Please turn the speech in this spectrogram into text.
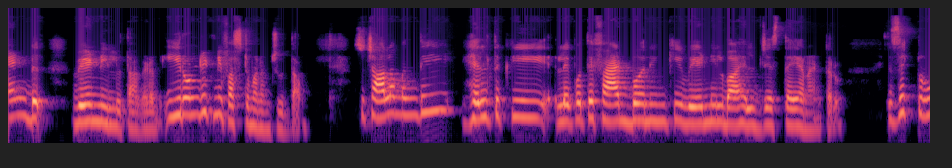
అండ్ వేడి నీళ్ళు తాగడం. ఈ రెండింటిని ఫస్ట్ మనం చూద్దాం. సో చాలామంది హెల్త్కి లేకపోతే ఫ్యాట్ బర్నింగ్కి వేడి నీళ్ళు బాగా హెల్ప్ చేస్తాయి అని అంటారు. ఇస్ ఇట్ ట్రూ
